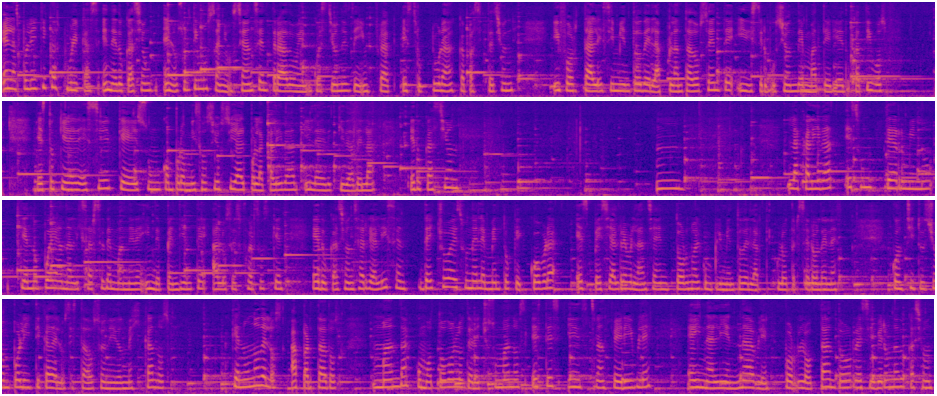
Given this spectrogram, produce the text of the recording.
En las políticas públicas en educación en los últimos años se han centrado en cuestiones de infraestructura, capacitación y fortalecimiento de la planta docente y distribución de materia educativos. Esto quiere decir que es un compromiso social por la calidad y la equidad de la educación. La calidad es un término que no puede analizarse de manera independiente a los esfuerzos que educación se realicen. De hecho, es un elemento que cobra especial relevancia en torno al cumplimiento del artículo tercero de la Constitución Política de los Estados Unidos Mexicanos, que en uno de los apartados manda como todos los derechos humanos, este es intransferible e inalienable. Por lo tanto, recibir una educación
